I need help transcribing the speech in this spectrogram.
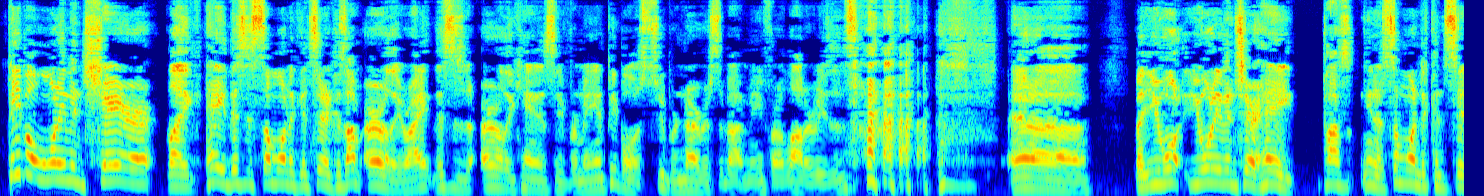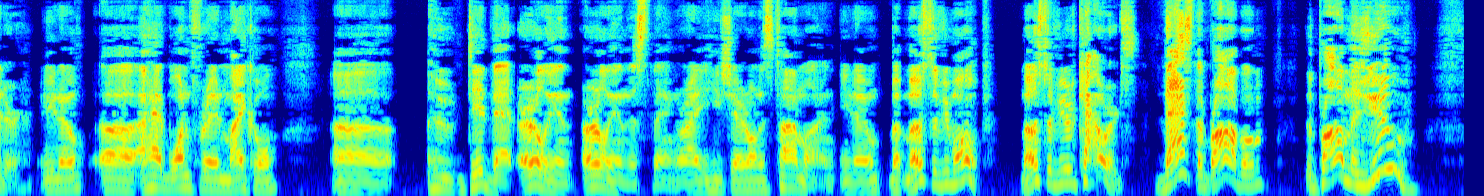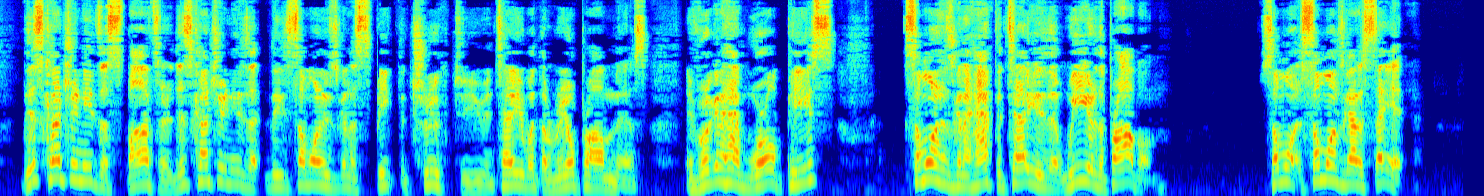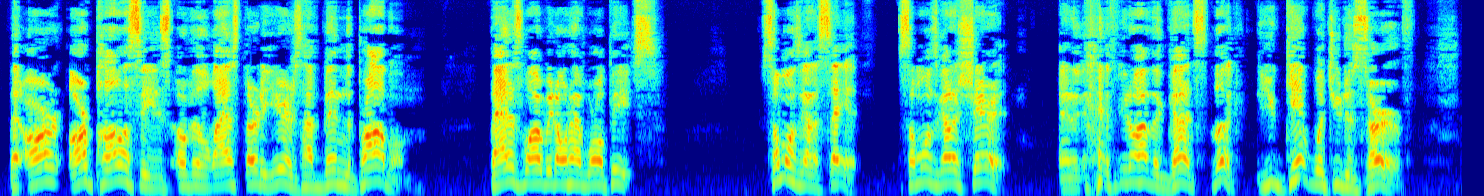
People won't even share like, hey, this is someone to consider because I'm early, right? This is an early candidacy for me, and people are super nervous about me for a lot of reasons. and uh, but you won't you won't even share, hey, poss- you know, someone to consider, you know. Uh, I had one friend, Michael, uh, who did that early in, early in this thing, right? He shared on his timeline, you know, but most of you won't. Most of you are cowards. That's the problem. The problem is you. This country needs a sponsor. This country needs, a, needs someone who's going to speak the truth to you and tell you what the real problem is. If we're going to have world peace, someone is going to have to tell you that we are the problem. Someone, someone's got to say it. That our, our policies over the last 30 years have been the problem. That is why we don't have world peace. Someone's got to say it. Someone's got to share it. And if you don't have the guts, look, you get what you deserve.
